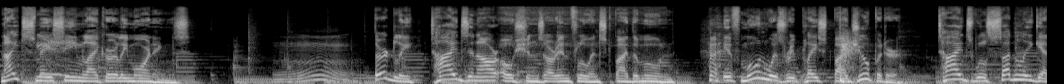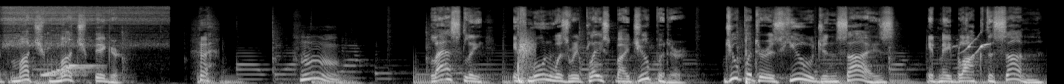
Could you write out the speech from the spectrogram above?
Nights may seem like early mornings. Thirdly, tides in our oceans are influenced by the Moon. if Moon was replaced by Jupiter, tides will suddenly get much, much bigger. Hmm. Lastly, if Moon was replaced by Jupiter, Jupiter is huge in size. It may block the sun.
